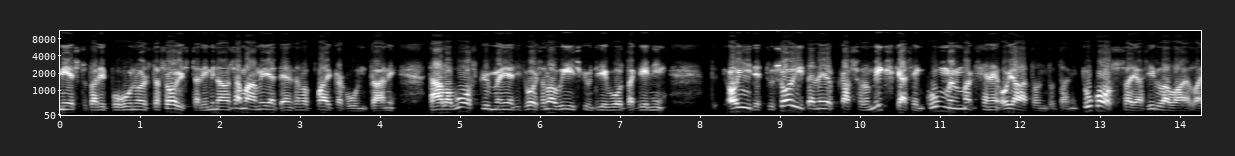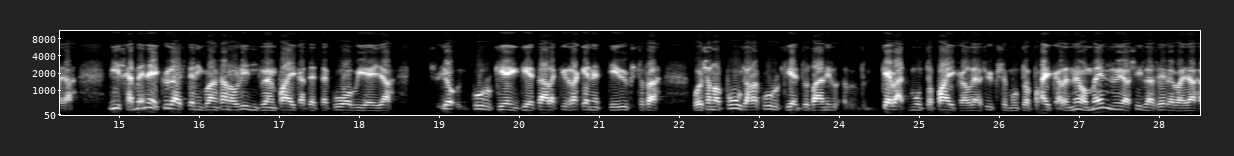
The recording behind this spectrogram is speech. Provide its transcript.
mies tota, niin puhuu noista soista, niin minä olen samaa mieltä, en sano paikkakuntaa, niin täällä on vuosikymmeniä, sitten voi sanoa 50 vuottakin, niin ojitettu soita, ne ei ole kasvanut miksikään sen kummemmaksi, ne ojat on tota, niin tukossa ja sillä lailla, ja niissä menee kyllä sitten, niin kuin hän sanoi, lintujen paikat, että kuovien ja jo kurkienkin, täälläkin rakennettiin yksi tota, voi sanoa puutarha kurkien tota, niin kevät muutto paikalle ja syksy muutto paikalle. Ne on mennyt ja sillä selvä. Ja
